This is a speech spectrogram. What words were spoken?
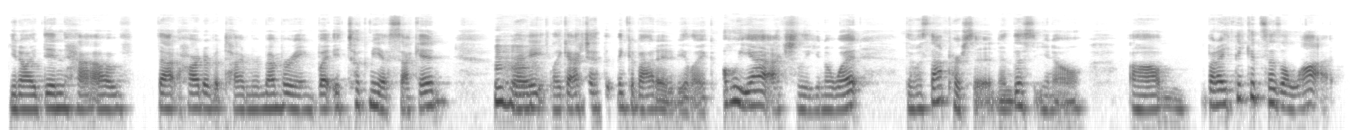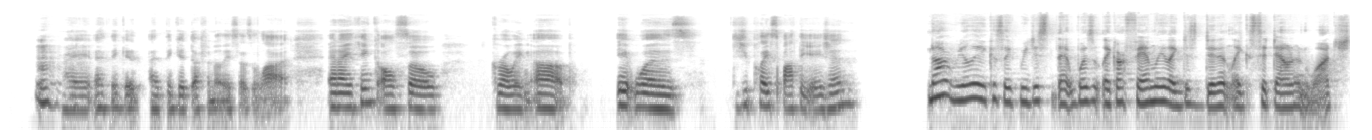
you know i didn't have that hard of a time remembering but it took me a second Mhm. right? Like I actually have to think about it and be like, oh yeah, actually, you know what? There was that person and this, you know. Um, but I think it says a lot, Mhm. right? I think it I think it definitely says a lot. And I think also growing up, it was did you play Spot the Asian? Not really, because like we just that wasn't like our family like just didn't like sit down and watch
